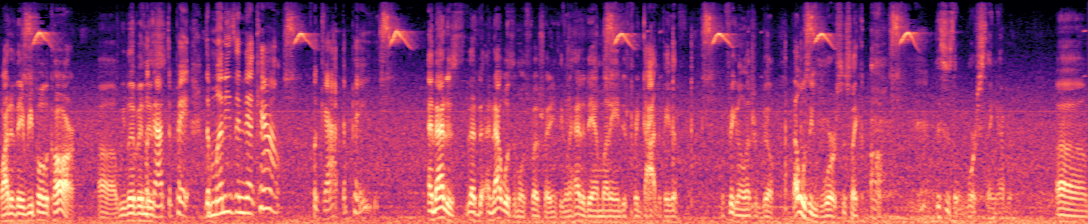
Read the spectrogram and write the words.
why did they repo the car? Uh, we live in this, forgot to pay the money's in the accounts. forgot to pay and that is that, and that was the most frustrating thing when I had the damn money and just forgot to pay the, the freaking electric bill. That was the worst. It's like, oh, this is the worst thing ever. Um,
